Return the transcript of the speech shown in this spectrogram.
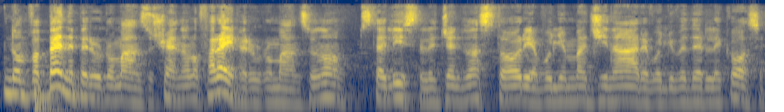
Non va bene per un romanzo, cioè non lo farei per un romanzo, no? Stai lì, stai leggendo una storia, voglio immaginare, voglio vedere le cose.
